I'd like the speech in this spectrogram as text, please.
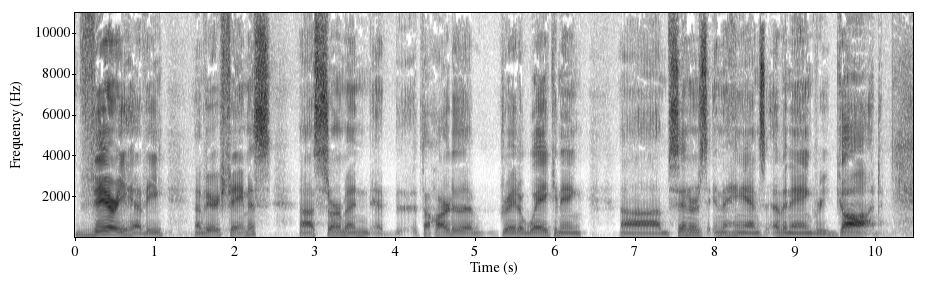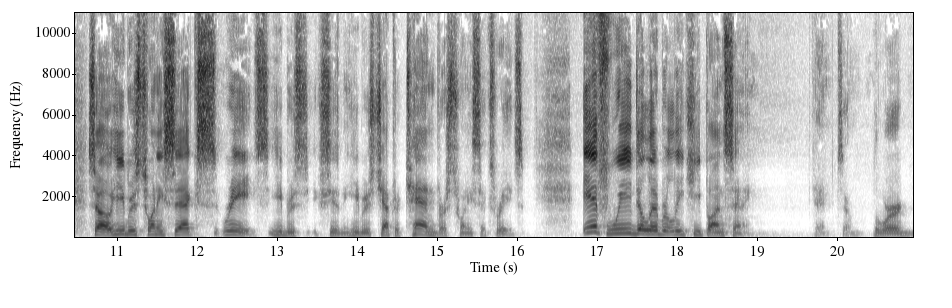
very heavy, uh, very famous uh, sermon at the heart of the Great Awakening. Um, sinners in the hands of an angry God. So Hebrews 26 reads, Hebrews, excuse me, Hebrews chapter 10 verse 26 reads, if we deliberately keep on sinning, Okay, so the word,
